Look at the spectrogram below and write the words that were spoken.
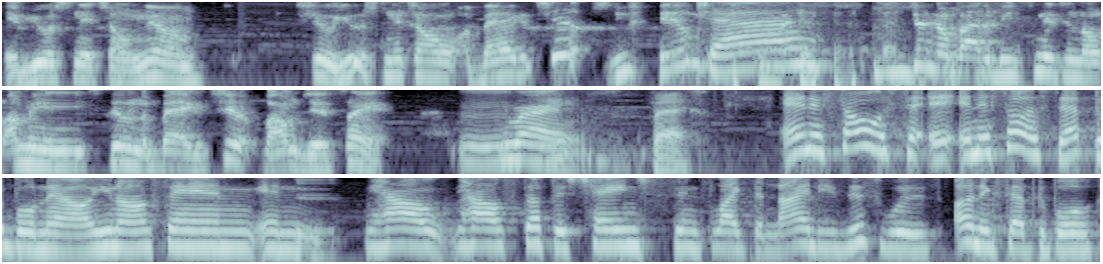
if you're a snitch on them, shoot, you a snitch on a bag of chips. You feel me? Child. Shouldn't nobody be snitching on. I mean, stealing a bag of chips, but I'm just saying. Mhm. Right. Facts. And it's so and it's so acceptable now, you know what I'm saying? And how how stuff has changed since like the 90s. This was unacceptable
